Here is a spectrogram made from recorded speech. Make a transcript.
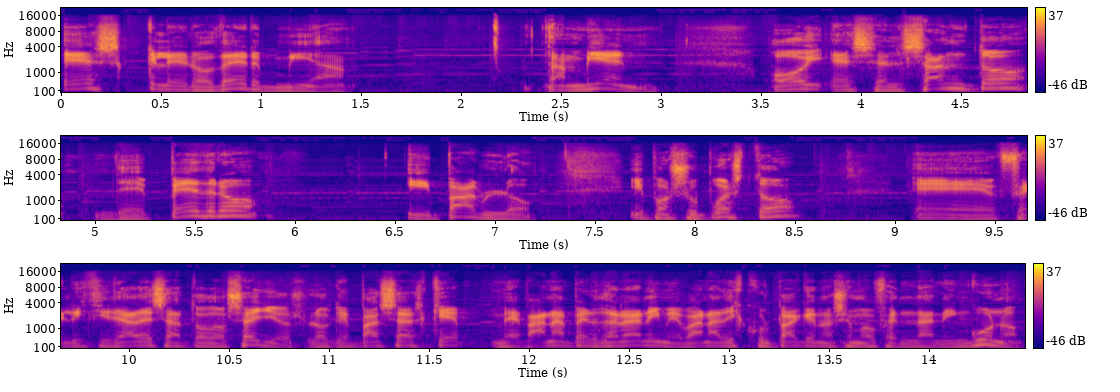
Esclerodermia. También hoy es el santo de Pedro y Pablo. Y por supuesto, eh, felicidades a todos ellos. Lo que pasa es que me van a perdonar y me van a disculpar que no se me ofenda ninguno.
